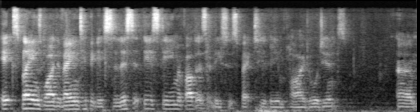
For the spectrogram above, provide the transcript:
It explains why the vain typically solicit the esteem of others, at least with respect to the implied audience. Um,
